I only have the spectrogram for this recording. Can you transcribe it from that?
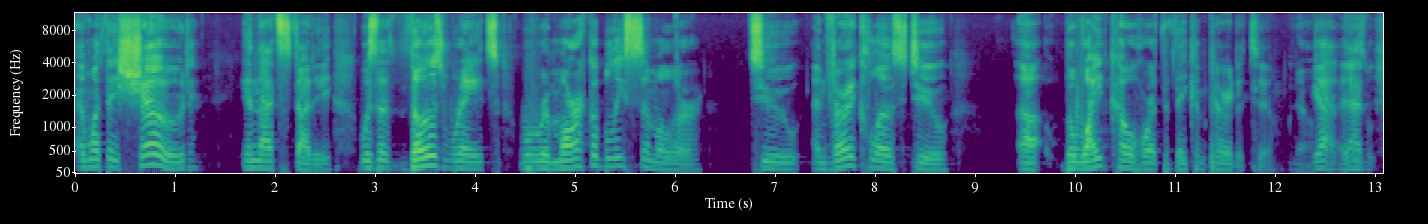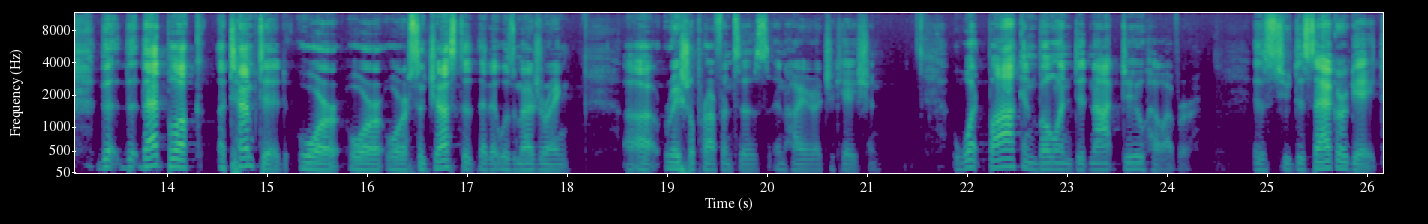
and what they showed in that study was that those rates were remarkably similar to and very close to uh, the white cohort that they compared it to. No. Yeah, that, that, the, the, that book attempted or, or, or suggested that it was measuring uh, racial preferences in higher education. What Bok and Bowen did not do, however, is to disaggregate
